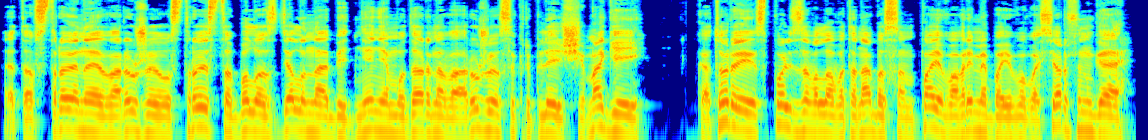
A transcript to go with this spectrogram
Это встроенное в оружие устройство было сделано объединением ударного оружия с укрепляющей магией, которое использовала Ватанаба-сэмпай во время боевого серфинга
